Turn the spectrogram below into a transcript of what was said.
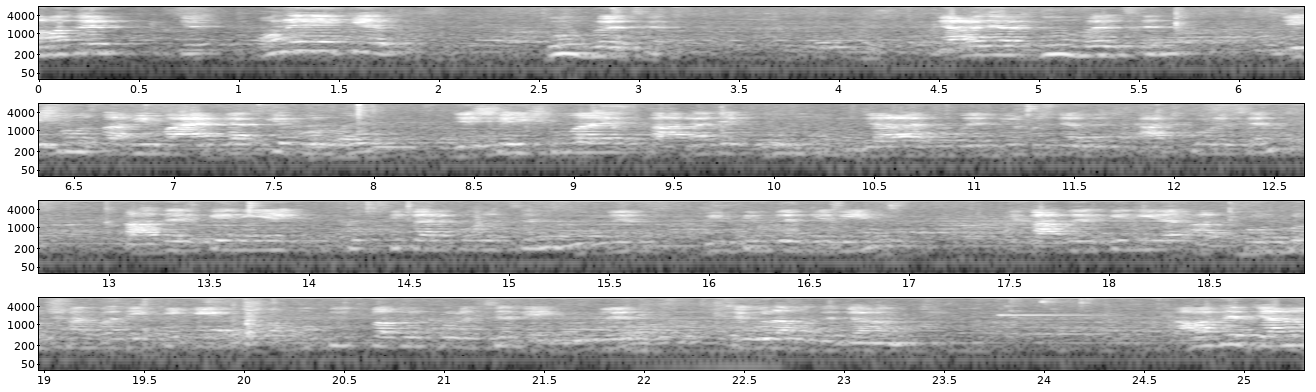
আমাদের যে অনেকে গুম হয়েছে, যারা যারা গুম হয়েছেন যে সমস্ত আমি মায়ের ডাককে বলব, যে সেই সময় তারা যে গুম, যারা গুমের জন্য যাদের কাজ করেছেন, তাদেরকে নিয়ে চুক্তি কারা করেছেন, গুমের ভিত্তিদেরকে নিয়ে। তাদেরকে নিয়ে আর কোন কোন সাংবাদিক কি কি সম্মতি উৎপাদন করেছেন এই গুমের সেগুলো আমাদের জানা উচিত। আমাদের জানা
